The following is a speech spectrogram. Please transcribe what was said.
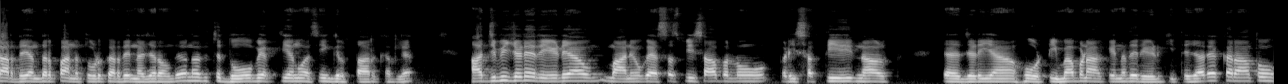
ਘਰ ਦੇ ਅੰਦਰ ਭੰਨ ਤੋੜ ਕਰਦੇ ਨਜ਼ਰ ਆਉਂਦੇ ਉਹਨਾਂ ਦੇ ਵਿੱਚ ਦੋ ਵਿਅਕਤੀਆਂ ਨੂੰ ਅਸੀਂ ਗ੍ਰਿਫਤਾਰ ਕਰ ਲਿਆ। ਅੱਜ ਵੀ ਜਿਹੜੇ ਰੇਡ ਆ, ਉਹ ਮਾਨਯੋਗ ਐਸਐਸਪੀ ਸਾਹਿਬ ਵੱਲੋਂ ਬੜੀ ਸਖਤੀ ਨਾਲ ਜਿਹੜੀਆਂ ਹੋਰ ਟੀਮਾਂ ਬਣਾ ਕੇ ਇਹਨਾਂ ਦੇ ਰੇਡ ਕੀਤੇ ਜਾ ਰਹੇ ਆ। ਘਰਾਂ ਤੋਂ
